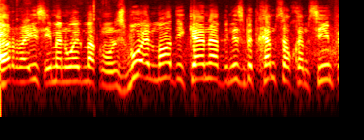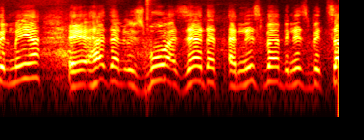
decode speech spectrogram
الرئيس إيمانويل ماكرون. الأسبوع الماضي كان بنسبة 55% هذا الأسبوع زادت النسبة بنسبة 57%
